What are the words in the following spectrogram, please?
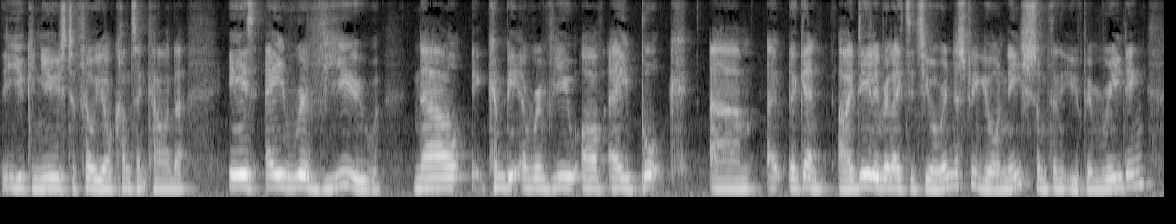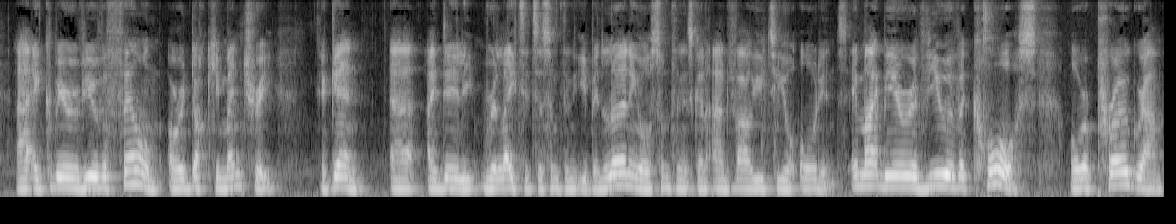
that you can use to fill your content calendar is a review now, it can be a review of a book, um, again, ideally related to your industry, your niche, something that you've been reading. Uh, it could be a review of a film or a documentary. Again, uh, ideally related to something that you've been learning or something that's going to add value to your audience. It might be a review of a course or a program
